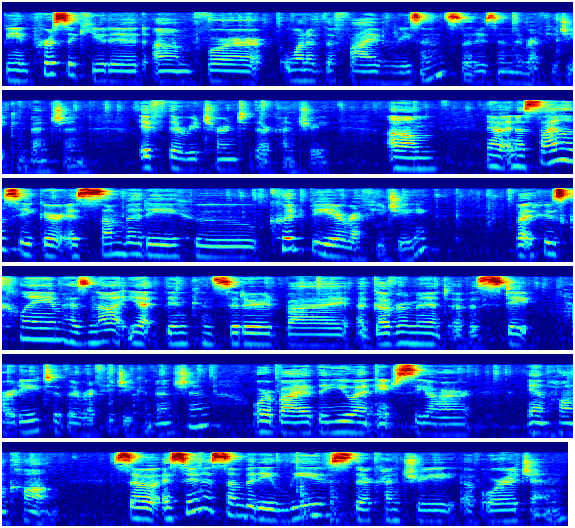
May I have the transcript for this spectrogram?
being persecuted um, for one of the five reasons that is in the Refugee Convention if they're returned to their country. Um, now, an asylum seeker is somebody who could be a refugee, but whose claim has not yet been considered by a government of a state party to the Refugee Convention or by the UNHCR in Hong Kong. So as soon as somebody leaves their country of origin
